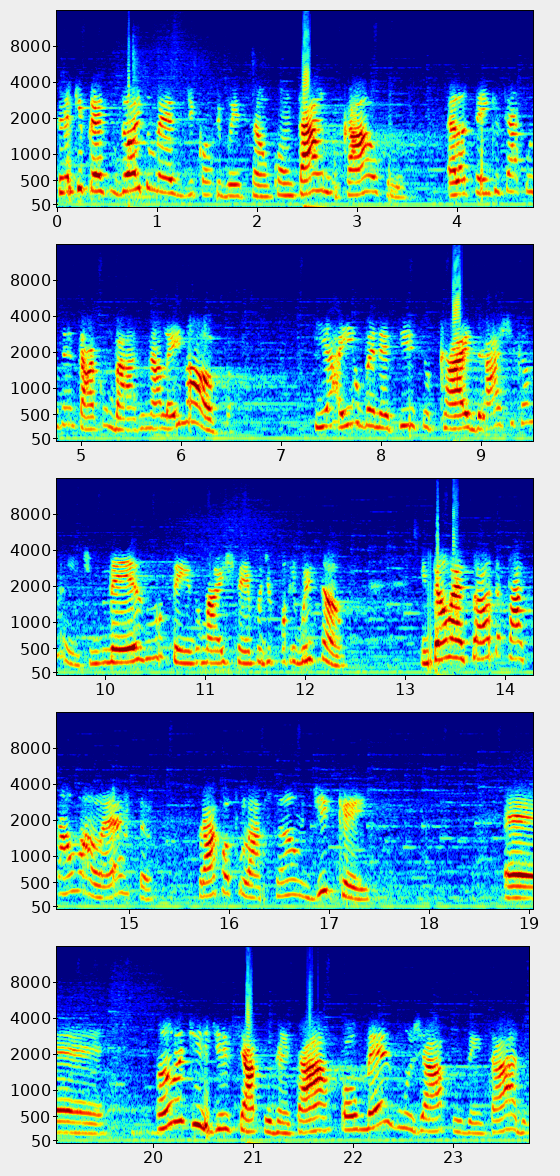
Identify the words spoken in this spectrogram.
Sendo que para esses oito meses de contribuição contar no cálculo, ela tem que se aposentar com base na lei nova. E aí o benefício cai drasticamente, mesmo tendo mais tempo de contribuição. Então é só passar um alerta para a população de que é, antes de se aposentar, ou mesmo já aposentado,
